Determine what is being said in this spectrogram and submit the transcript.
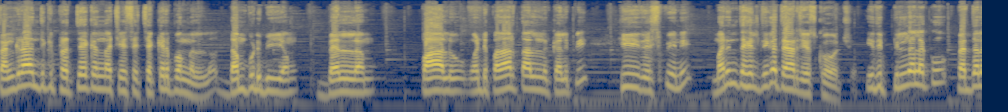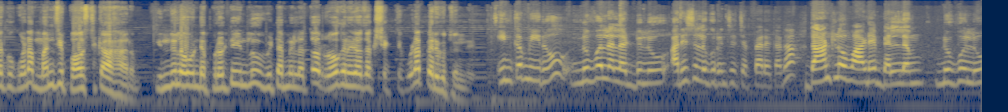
సంక్రాంతికి ప్రత్యేకంగా చేసే చక్కెర పొంగల్లో దంపుడు బియ్యం బెల్లం పాలు వంటి పదార్థాలను కలిపి ఈ రెసిపీని మరింత హెల్తీగా తయారు చేసుకోవచ్చు. ఇది పిల్లలకు పెద్దలకు కూడా మంచి పౌష్టికాహారం. ఇందులో ఉండే ప్రోటీన్లు విటమిన్లతో రోగనిరోధక శక్తి కూడా పెరుగుతుంది. ఇంకా మీరు నువ్వుల లడ్డులు అరిసెల గురించి చెప్పారు కదా దాంట్లో వాడే బెల్లం నువ్వులు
